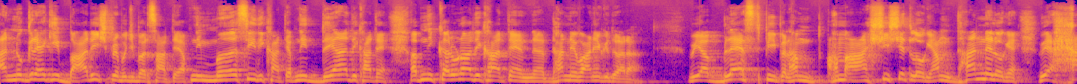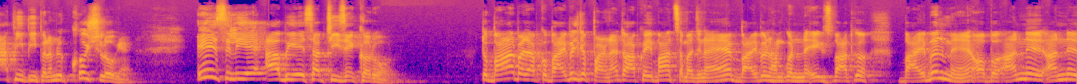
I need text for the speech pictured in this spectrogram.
अनुग्रह की बारिश प्रभु जी बरसाते हैं, अपनी मर्सी दिखाते हैं, अपनी दया दिखाते हैं, अपनी करुणा दिखाते हैं धन्यवाणियों के द्वारा। वी आर ब्लेस्ड पीपल हम हम आशीषित लोग हैं, हम धन्य लोग हैं वी आर हैप्पी पीपल हम लोग खुश लोग हैं। इसलिए अब ये सब चीज़ें करो। तो बार बार आपको बाइबल जब पढ़ना है तो आपको ये बात समझना है, बाइबल हमको इस बात को, बाइबल में और अन्य अन्य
